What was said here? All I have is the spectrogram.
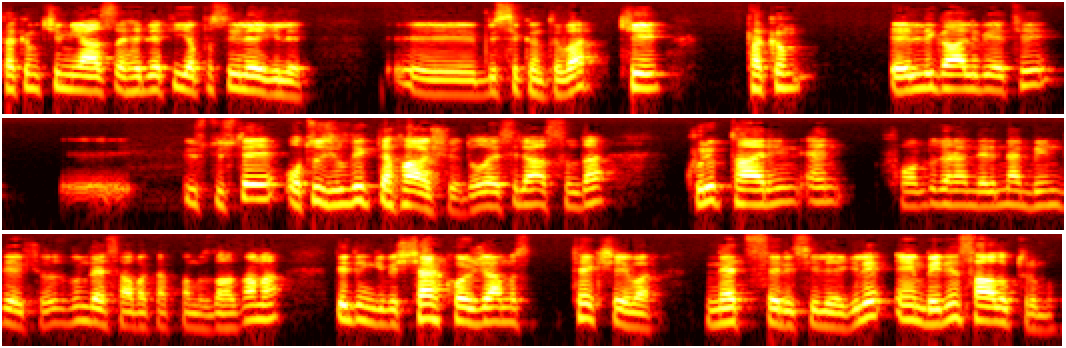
takım kimyası, hedefi, yapısıyla ilgili e, bir sıkıntı var. Ki takım 50 galibiyeti e, üst üste 30 yılda ilk defa aşıyor. Dolayısıyla aslında kulüp tarihinin en formda dönemlerinden birini de yaşıyoruz. Bunu da hesaba katmamız lazım ama dediğim gibi şerh koyacağımız tek şey var. Net serisiyle ilgili Embiid'in sağlık durumu.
